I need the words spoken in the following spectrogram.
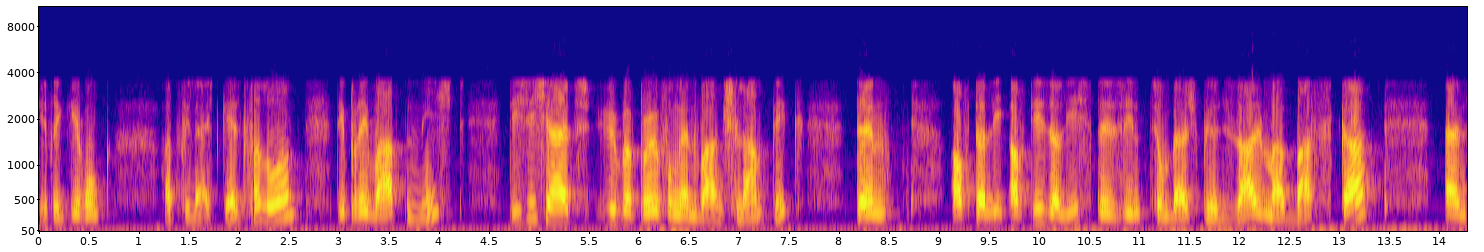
Die Regierung hat vielleicht Geld verloren, die Privaten nicht. Die Sicherheitsüberprüfungen waren schlampig, denn auf, der, auf dieser Liste sind zum Beispiel Salma Baska, ein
